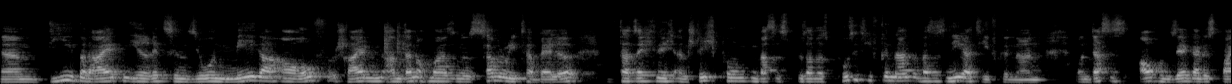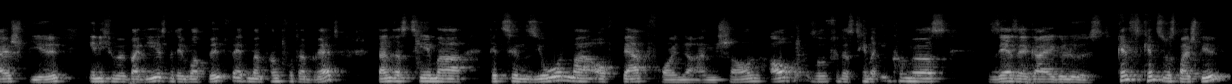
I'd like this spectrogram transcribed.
Ähm, die bereiten ihre Rezension mega auf, schreiben, haben dann noch mal so eine Summary-Tabelle, tatsächlich an Stichpunkten, was ist besonders positiv genannt und was ist negativ genannt. Und das ist auch ein sehr geiles Beispiel, ähnlich wie bei dir ist mit dem Wort Bildwelten beim Frankfurter Brett. Dann das Thema Rezension mal auf Bergfreunde anschauen, auch so für das Thema E-Commerce sehr, sehr geil gelöst. Kennst, kennst du das Beispiel?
